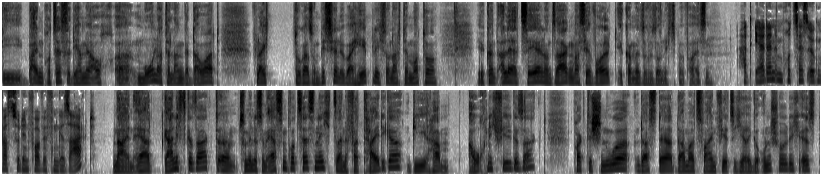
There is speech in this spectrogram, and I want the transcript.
Die beiden Prozesse, die haben ja auch äh, monatelang gedauert, vielleicht sogar so ein bisschen überheblich, so nach dem Motto, ihr könnt alle erzählen und sagen, was ihr wollt, ihr könnt mir sowieso nichts beweisen. Hat er denn im Prozess irgendwas zu den Vorwürfen gesagt? Nein, er hat gar nichts gesagt, äh, zumindest im ersten Prozess nicht. Seine Verteidiger, die haben auch nicht viel gesagt. Praktisch nur, dass der damals 42-Jährige unschuldig ist,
